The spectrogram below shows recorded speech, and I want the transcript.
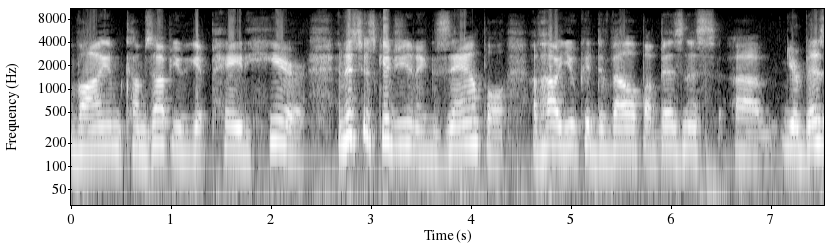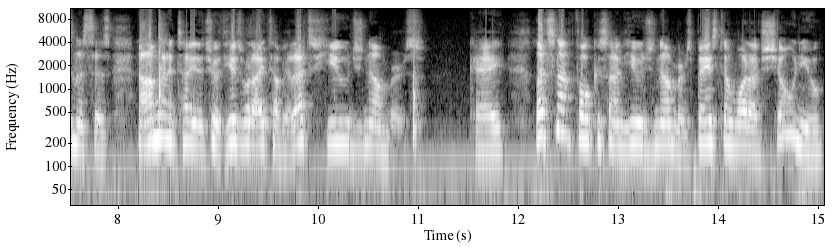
Volume comes up. You could get paid here. And this just gives you an example of how you could develop a business um, your businesses. Now i'm going to tell you the truth. Here's what i tell you that's huge numbers okay? Let's not focus on huge numbers. Based on what i've shown you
